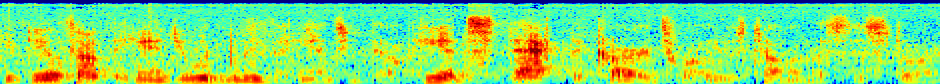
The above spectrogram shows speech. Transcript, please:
He deals out the hands. You wouldn't believe the hands he dealt. He had stacked the cards while he was telling us this story.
